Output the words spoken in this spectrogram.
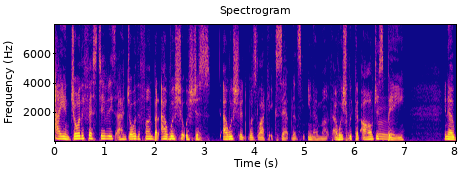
I enjoy the festivities. I enjoy the fun, but I wish it was just. I wish it was like acceptance, you know, month. I wish we could all just Mm. be, you know,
